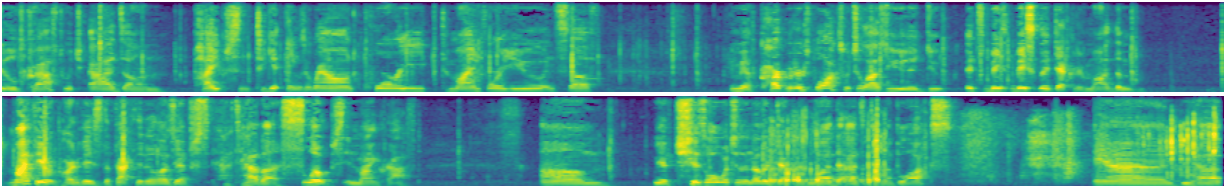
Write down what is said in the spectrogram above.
Buildcraft, which adds um, pipes and to get things around, quarry to mine for you and stuff. And we have Carpenter's Blocks, which allows you to do. It's bas- basically a decorative mod. The my favorite part of it is the fact that it allows you to have, to have uh, slopes in Minecraft. Um, we have Chisel, which is another decorative mod that adds a ton of blocks. And we have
